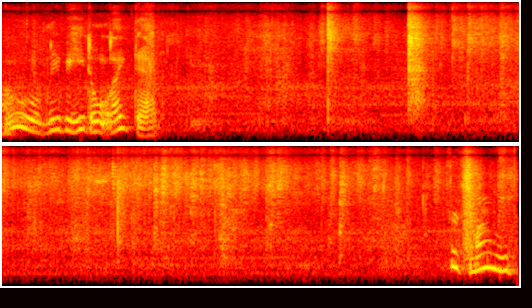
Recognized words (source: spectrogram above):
Oh, maybe he don't like that. There's mommy.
